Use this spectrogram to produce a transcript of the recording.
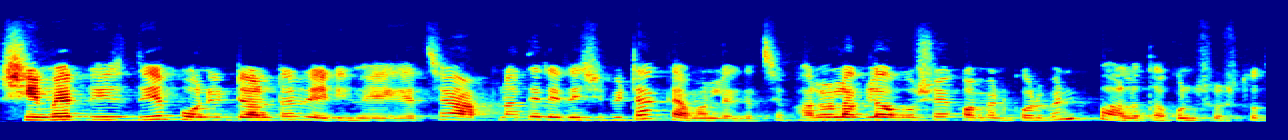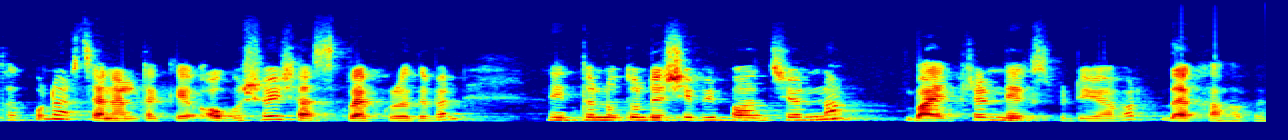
শিমের বীজ দিয়ে পনির ডালটা রেডি হয়ে গেছে। আপনাদের এই রেসিপিটা কেমন লেগেছে? ভালো লাগলে অবশ্যই কমেন্ট করবেন। ভালো থাকুন, সুস্থ থাকুন আর চ্যানেলটাকে অবশ্যই সাবস্ক্রাইব করে দেবেন। নিত্য নতুন রেসিপি পাওয়ার জন্য। বাই ফ্রেন্ড নেক্সট ভিডিও আবার দেখা হবে।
